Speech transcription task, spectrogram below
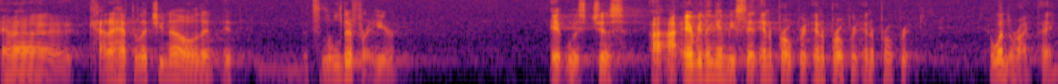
And I kind of have to let you know that it, it's a little different here. It was just, I, I, everything in me said inappropriate, inappropriate, inappropriate. It wasn't the right thing.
